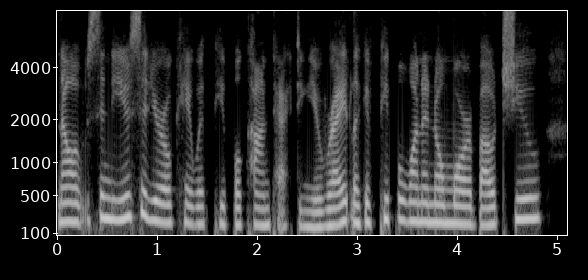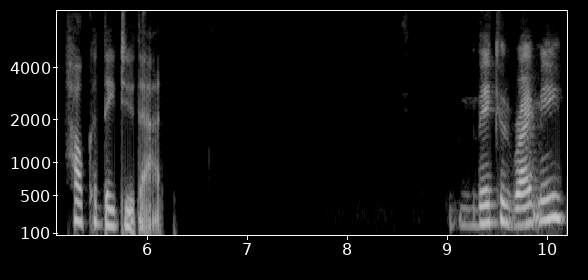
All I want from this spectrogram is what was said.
now, Cindy, you said you're okay with people contacting you, right? Like, if people want to know more about you, how could they do that? They could write me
